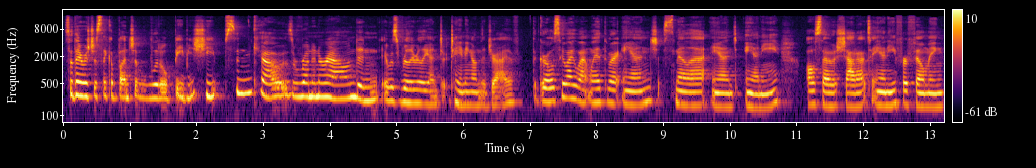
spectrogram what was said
So there was just like a bunch of little baby sheeps and cows running around and it was really, really entertaining on the drive. The girls who I went with were Ange, Smilla, and Annie. Also, shout out to Annie for filming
